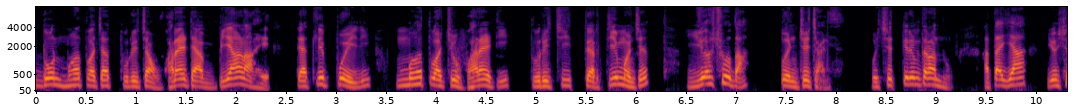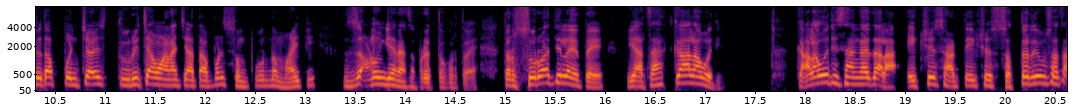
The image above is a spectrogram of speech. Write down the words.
दोन महत्त्वाच्या तुरीच्या व्हरायट्या बियाणं आहे त्यातली पहिली महत्वाची व्हरायटी तुरीची तर ती म्हणजे यशोदा पंचेचाळीस. व शेतकरी मित्रांनो आता या यशोदा पंचेचाळीस तुरीच्या वाणाची आता आपण संपूर्ण माहिती जाणून घेण्याचा प्रयत्न करतोय. तर सुरुवातीला येतोय याचा कालावधी. कालावधी सांगायचा झाला एकशे साठ ते एकशे सत्तर दिवसाचा.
